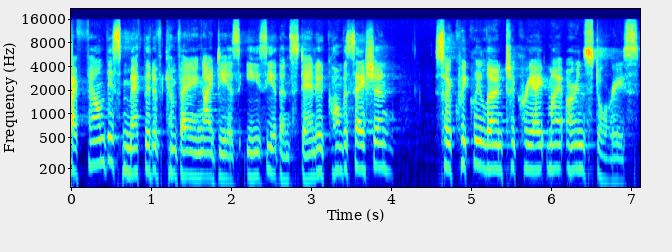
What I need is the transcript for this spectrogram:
I found this method of conveying ideas easier than standard conversation, so quickly learned to create my own stories.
